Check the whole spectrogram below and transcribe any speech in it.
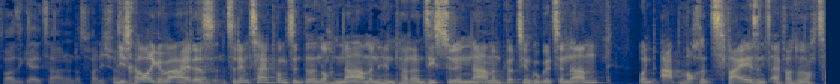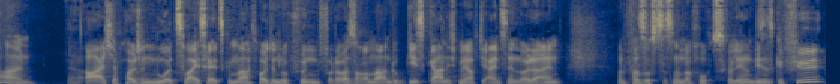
quasi Geld zahlen. Und das fand ich schon. Die traurige Wahrheit ist, zu dem Zeitpunkt sind da noch Namen hinter. Dann siehst du den Namen mhm. plötzlich und googelst den Namen. Und ab Woche zwei sind es einfach nur noch Zahlen. Ja. Ah, ich habe heute nur zwei Sales gemacht, heute nur fünf oder was auch immer. Und du gehst gar nicht mehr auf die einzelnen Leute ein und versuchst das nur noch hochzuskalieren. Und dieses Gefühl,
